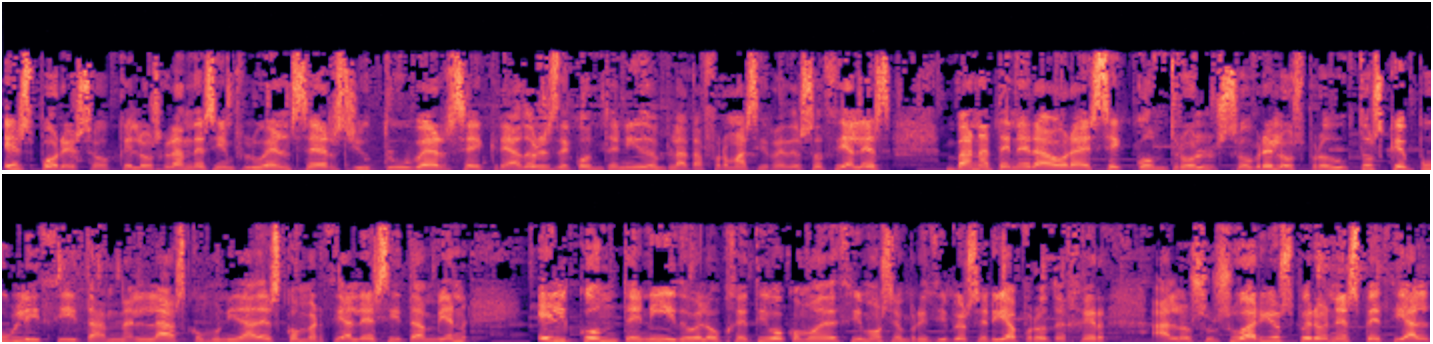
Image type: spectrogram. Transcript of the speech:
Es por eso que los grandes influencers, youtubers, eh, creadores de contenido en plataformas y redes sociales van a tener ahora ese control sobre los productos que publicitan las comunidades comerciales y también el contenido. El objetivo, como decimos, en principio sería proteger a los usuarios, pero en especial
